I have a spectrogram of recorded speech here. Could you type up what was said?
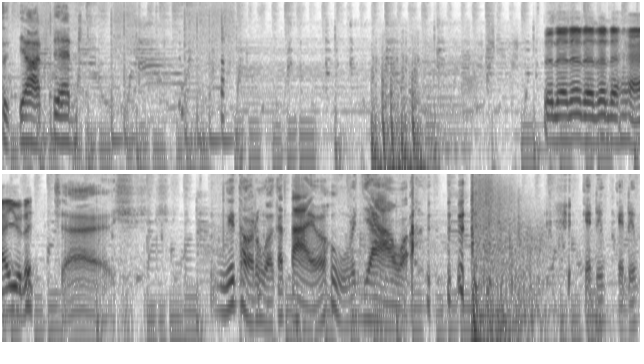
สุดยอดเพื่อนเดี๋ยวเดี๋ยวเดี๋ยวเดี๋ยวหาอยู่เลยใช่มึงไม่ถอดหัวกระต่ายวะหูมันยาวอะ กระดึบกระดึบ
